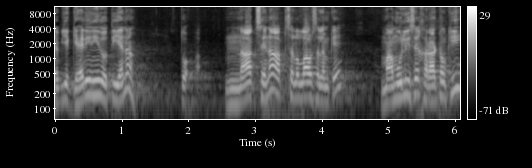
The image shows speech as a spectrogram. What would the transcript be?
جب یہ گہری نیند ہوتی ہے نا تو ناک سے نا آپ صلی اللہ علیہ وسلم کے معمولی سے خراٹوں کی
